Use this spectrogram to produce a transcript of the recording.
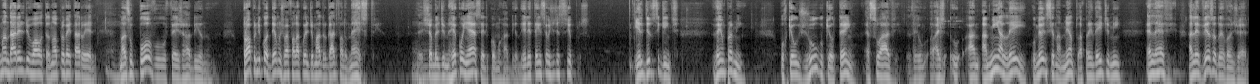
Mandaram ele de volta, não aproveitaram ele. Uhum. Mas o povo o fez rabino. O próprio Nicodemos vai falar com ele de madrugada e fala: "Mestre". Uhum. Chama ele de reconhece ele como rabino. Ele tem seus discípulos. E ele diz o seguinte: "Venham para mim, porque o julgo que eu tenho é suave. Dizer, a, a, a, minha lei, o meu ensinamento, aprendei de mim, é leve. A leveza do evangelho.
